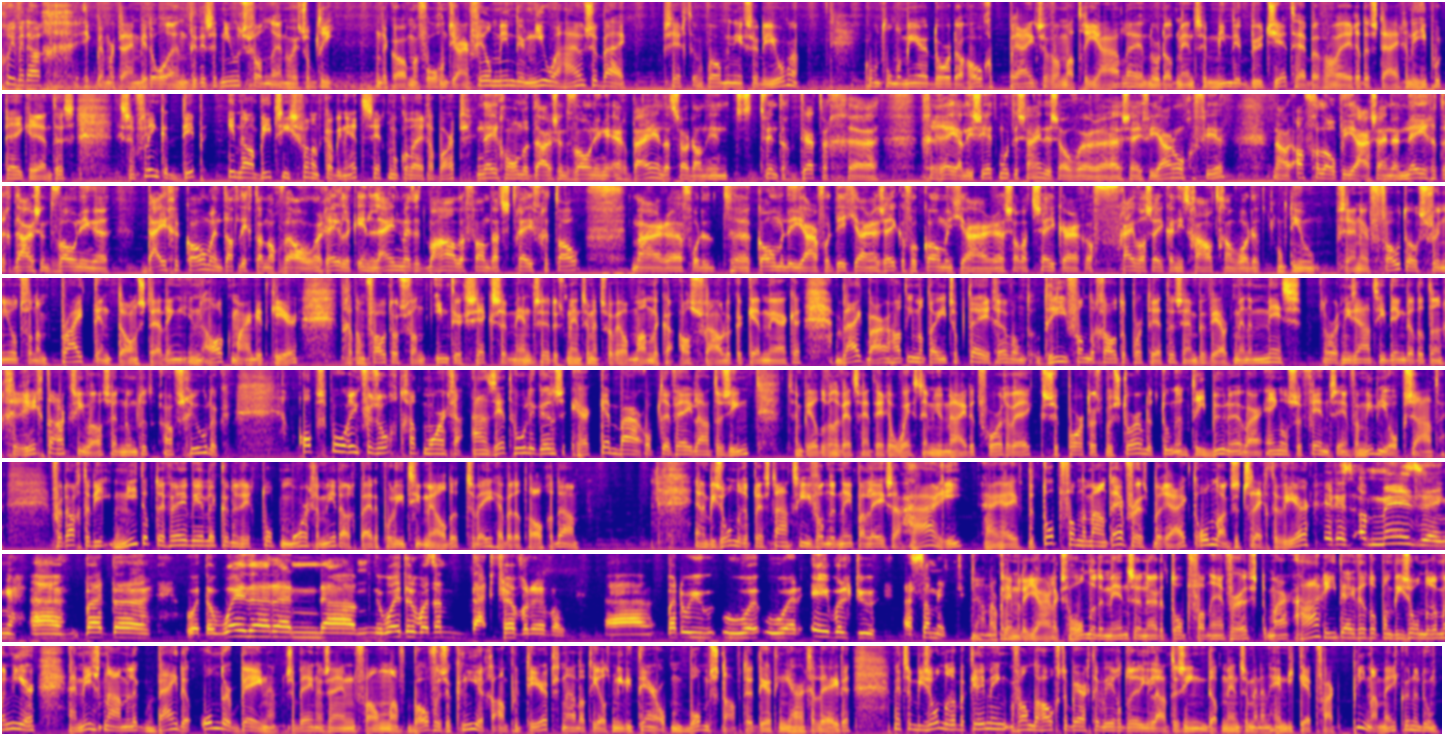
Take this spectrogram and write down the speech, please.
Goedemiddag, ik ben Martijn Middel en dit is het nieuws van NOS op 3. Er komen volgend jaar veel minder nieuwe huizen bij, zegt woonminister De Jonge. Komt onder meer door de hoge prijzen van materialen... en doordat mensen minder budget hebben vanwege de stijgende hypotheekrentes. Het is een flinke dip in de ambities van het kabinet, zegt mijn collega Bart. 900.000 woningen erbij en dat zou dan in 2030 uh, gerealiseerd moeten zijn. Dus over uh, zeven jaar ongeveer. Nou, afgelopen jaar zijn er 90.000 woningen bijgekomen. En dat ligt dan nog wel redelijk in lijn met het behalen van dat streefgetal. Maar uh, voor het komende jaar, voor dit jaar en zeker voor komend jaar... zal het zeker, of vrijwel zeker niet gehaald gaan worden. Opnieuw zijn er foto's vernield van een Pride-tentoonstelling in Alkmaar dit keer. Het gaat om foto's van intersexe mensen, dus mensen met zowel mannelijke als vrouwelijke kenmerken. Blijkbaar had iemand daar iets op tegen, want drie van de grote portretten zijn bewerkt met een mes. De organisatie denkt dat het een gerichte actie was en noemt het afschuwelijk. Opsporing Verzocht gaat morgen AZ-hooligans herkenbaar op tv laten zien. Het zijn beelden van de wedstrijd tegen West Ham United vorige week. Supporters bestormden toen een tribune waar Engelse fans en familie op zaten. Verdachten die niet op tv willen kunnen zich tot morgenmiddag bij de politie melden. Twee hebben dat al gedaan. En een bijzondere prestatie van de Nepalese Hari. Hij heeft de top van de Mount Everest bereikt, ondanks het slechte weer. It is amazing, uh, but with the weather and um, the weather wasn't that favorable. Uh, but we, we, were able to uh, summit. Ja, nou klimmen er jaarlijks honderden mensen naar de top van Everest. Maar Harry deed het op een bijzondere manier. Hij mist namelijk beide onderbenen. Zijn benen zijn vanaf boven zijn knieën geamputeerd... nadat hij als militair op een bom stapte 13 jaar geleden. Met zijn bijzondere beklimming van de hoogste berg ter wereld... wil hij laten zien dat mensen met een handicap vaak prima mee kunnen doen.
